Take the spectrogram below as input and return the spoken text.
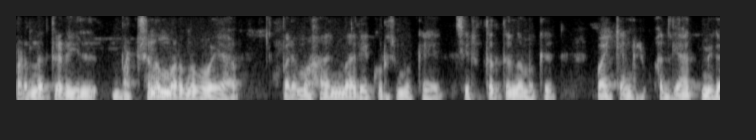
പഠനത്തിനിടയിൽ ഭക്ഷണം മറന്നുപോയ പല മഹാന്മാരെ കുറിച്ചുമൊക്കെ ചരിത്രത്തിൽ നമുക്ക് വായിക്കാൻ കഴിയും. ആധ്യാത്മിക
